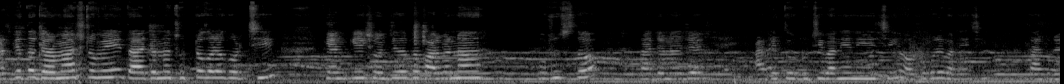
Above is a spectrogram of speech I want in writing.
আজকে তো জন্মাষ্টমী তার জন্য ছোট্ট করে করছি। কেন কি সঞ্চিত তো পারবে না, অসুস্থ তার জন্য যে আগে তো লুচি বানিয়ে নিয়েছি, অল্প করে বানিয়েছি, তারপরে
